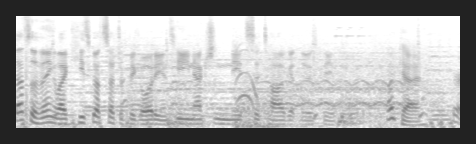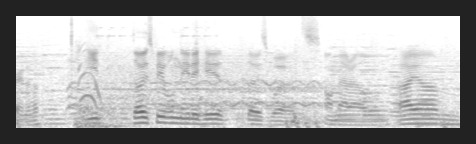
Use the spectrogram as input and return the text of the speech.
that's the thing. Like, he's got such a big audience. He actually needs to target those people. Okay, fair enough. He, those people need to hear those words on that album. I um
